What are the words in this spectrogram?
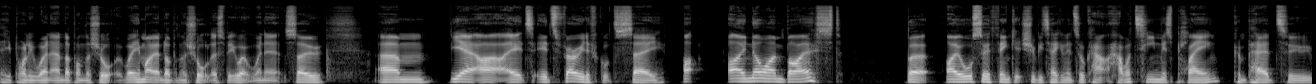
he probably won't end up on the short. Well, he might end up on the short list, but he won't win it. So, um, yeah, I, it's it's very difficult to say. I, I know I'm biased, but I also think it should be taken into account how a team is playing compared to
